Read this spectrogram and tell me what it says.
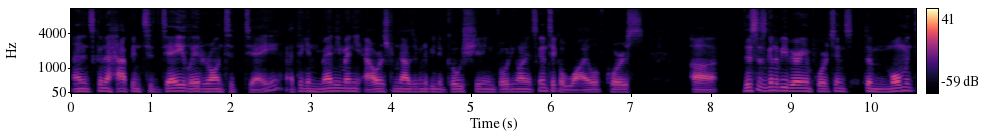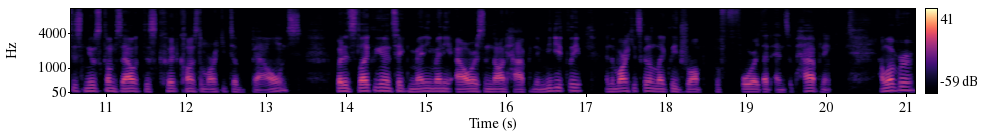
And it's going to happen today, later on today. I think in many, many hours from now, they're going to be negotiating and voting on it. It's going to take a while, of course. Uh, this is going to be very important. The moment this news comes out, this could cause the market to bounce but it's likely going to take many, many hours and not happen immediately, and the market's going to likely drop before that ends up happening. However,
